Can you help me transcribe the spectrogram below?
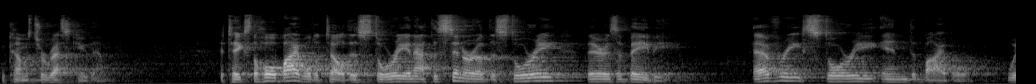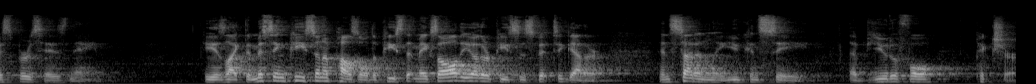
and comes to rescue them. It takes the whole Bible to tell this story, and at the center of the story, there is a baby. Every story in the Bible whispers his name. He is like the missing piece in a puzzle, the piece that makes all the other pieces fit together. And suddenly you can see a beautiful picture.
